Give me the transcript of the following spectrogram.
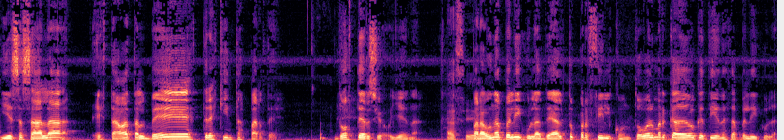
y esa sala estaba tal vez tres quintas partes, dos tercios llena. Para una película de alto perfil, con todo el mercadeo que tiene esta película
